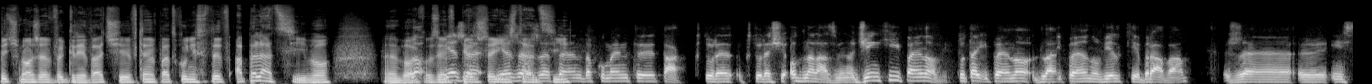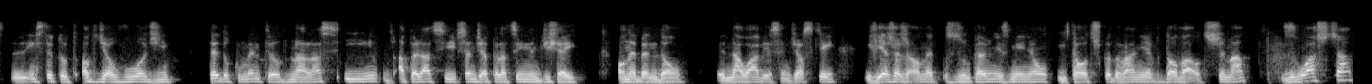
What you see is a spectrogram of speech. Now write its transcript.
być może wygrywać w tym wypadku niestety w apelacji, bo, e, bo jak rozumiem, w wierzę, pierwszej wierzę, instancji. że te dokumenty, tak, które, które się odnalazły, no dzięki IPN-owi. Tutaj IPN dla IPN-u wielkie brawa, że inst- Instytut Oddział w Łodzi te dokumenty odnalazł i w apelacji, w sądzie apelacyjnym dzisiaj one będą na ławie sędziowskiej i wierzę, że one zupełnie zmienią i to odszkodowanie wdowa otrzyma. Zwłaszcza,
